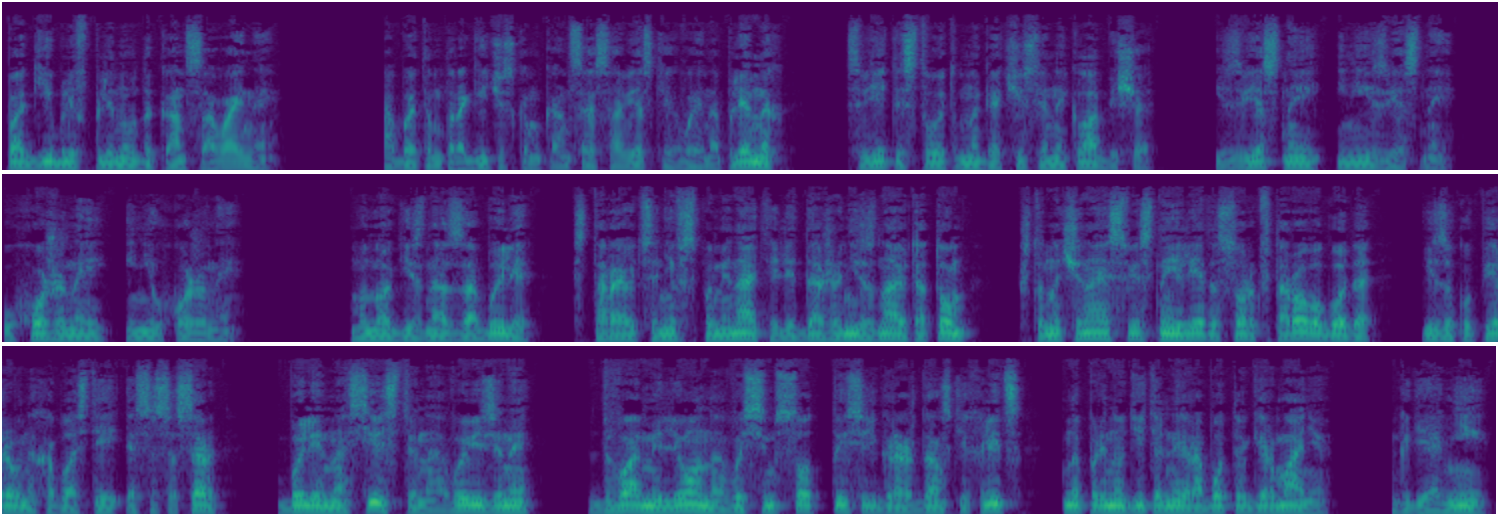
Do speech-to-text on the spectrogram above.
погибли в плену до конца войны. Об этом трагическом конце советских военнопленных свидетельствуют многочисленные кладбища, известные и неизвестные, ухоженные и неухоженные. Многие из нас забыли, стараются не вспоминать или даже не знают о том, что начиная с весны и лета 42 -го года из оккупированных областей СССР были насильственно вывезены 2 миллиона 800 тысяч гражданских лиц на принудительные работы в Германию, где они,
